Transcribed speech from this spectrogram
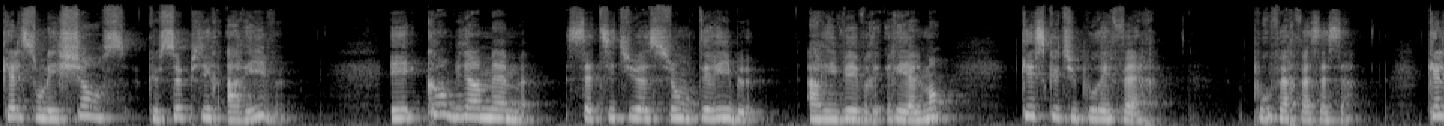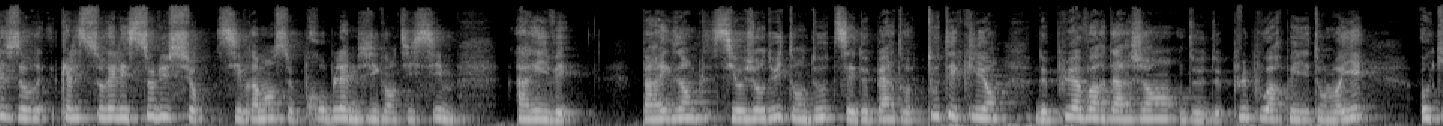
Quelles sont les chances que ce pire arrive? Et quand bien même cette situation terrible arrivait réellement, qu'est-ce que tu pourrais faire pour faire face à ça? Quelles, seraient les solutions si vraiment ce problème gigantissime arrivait? Par exemple, si aujourd'hui ton doute c'est de perdre tous tes clients, de plus avoir d'argent, de ne plus pouvoir payer ton loyer, ok,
